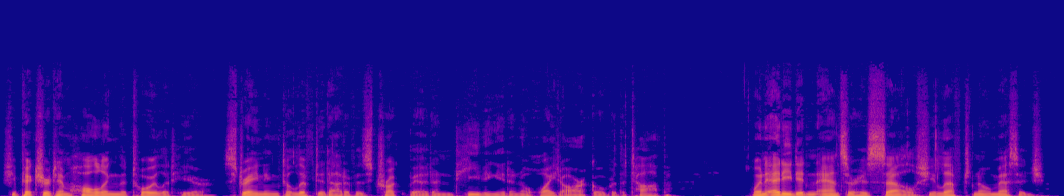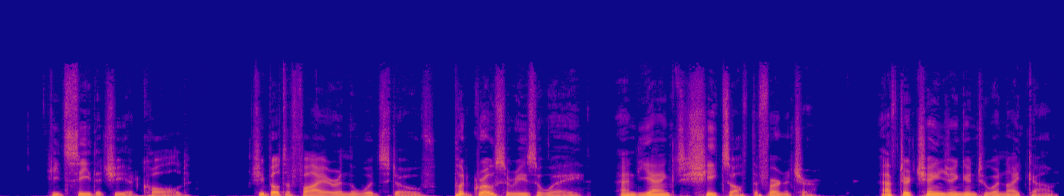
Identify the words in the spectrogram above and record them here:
She pictured him hauling the toilet here, straining to lift it out of his truck bed and heaving it in a white arc over the top. When Eddie didn't answer his cell, she left no message. He'd see that she had called. She built a fire in the wood stove, put groceries away, and yanked sheets off the furniture. After changing into a nightgown,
